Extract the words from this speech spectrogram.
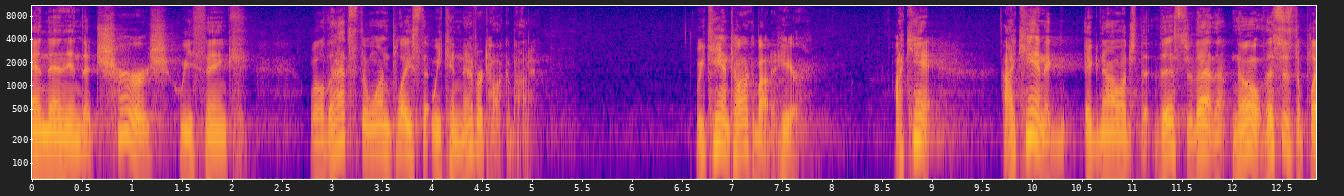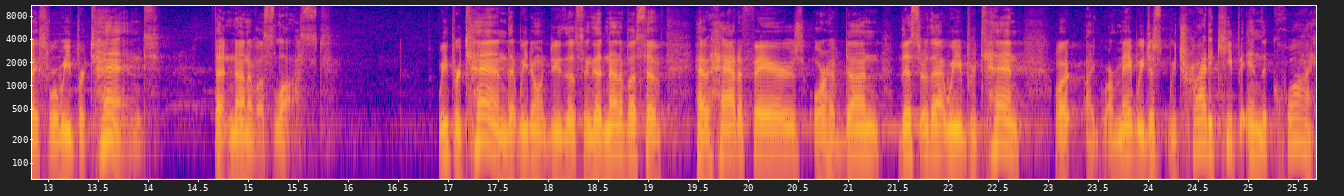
And then in the church, we think, well, that's the one place that we can never talk about it. We can't talk about it here. I can't, I can't acknowledge that this or that. No, this is the place where we pretend that none of us lost. We pretend that we don't do those things, that none of us have, have had affairs or have done this or that. We pretend, or, or maybe we just we try to keep it in the quiet.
